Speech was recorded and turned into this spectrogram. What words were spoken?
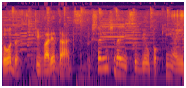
toda de variedades. Porque se a gente daí subir um pouquinho aí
